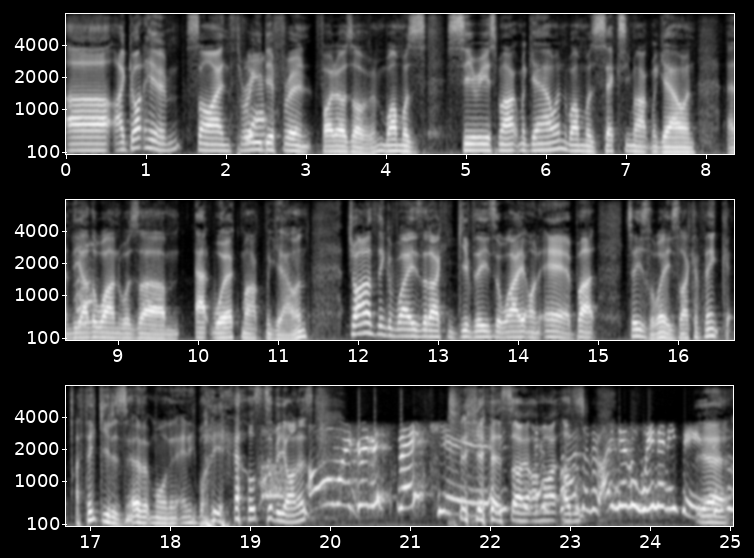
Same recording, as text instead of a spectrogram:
uh, I got him signed three different photos of him. One was serious Mark McGowan, one was sexy Mark McGowan, and the other one was um, at work Mark McGowan. Trying to think of ways that I can give these away on air, but geez Louise, like I think I think you deserve it more than anybody else, to be honest. Oh my goodness, thank you. Yeah, This so I might- I'll just- I never win anything. Yeah. This is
